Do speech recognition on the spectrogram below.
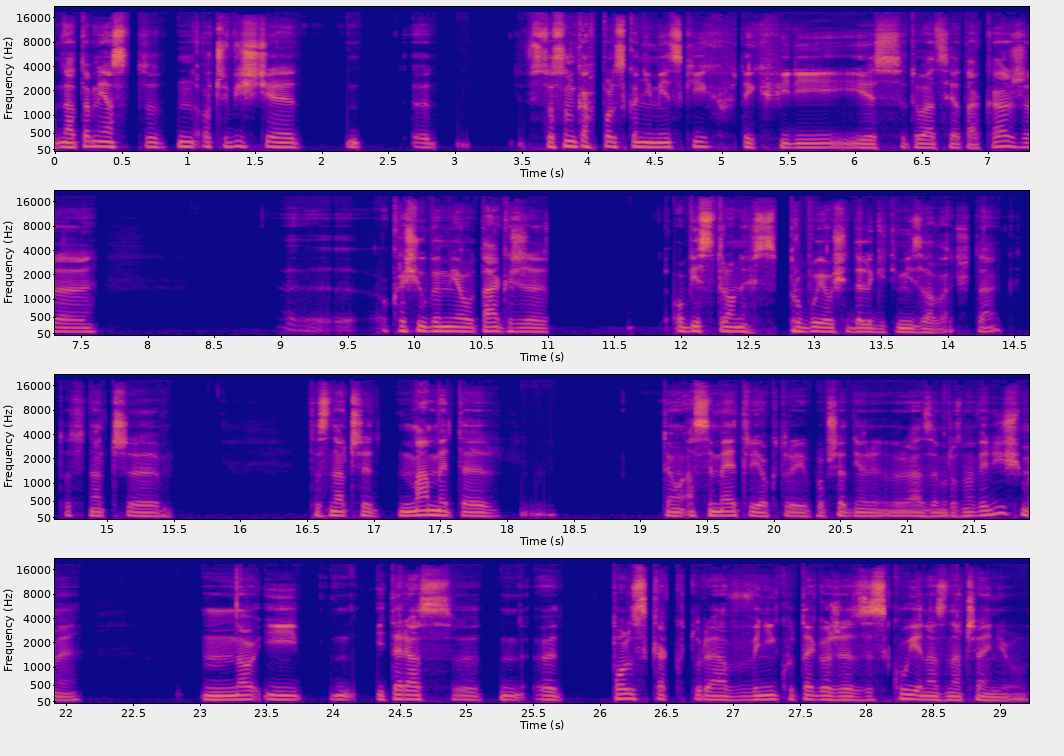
Natomiast oczywiście w stosunkach polsko-niemieckich w tej chwili jest sytuacja taka, że określiłbym ją tak, że obie strony spróbują się delegitymizować, tak? To znaczy, to znaczy mamy tę tę asymetrię, o której poprzednio razem rozmawialiśmy. No i, i teraz Polska, która w wyniku tego, że zyskuje na znaczeniu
